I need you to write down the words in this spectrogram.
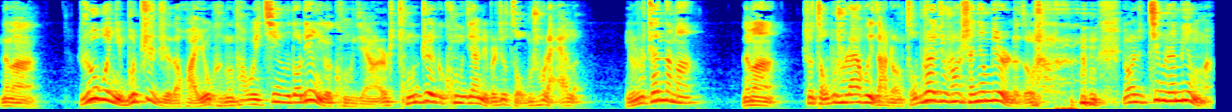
那么。如果你不制止的话，有可能他会进入到另一个空间，而从这个空间里边就走不出来了。你说真的吗？那么说走不出来会咋整？走不出来就成神经病了，走，因为精神病嘛。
